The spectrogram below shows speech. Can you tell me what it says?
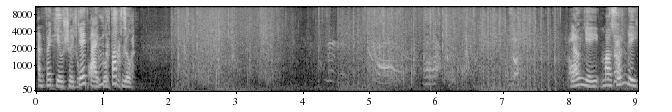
Anh phải chịu sự chế tài của pháp luật. Lão nhị, mau xuống đi.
